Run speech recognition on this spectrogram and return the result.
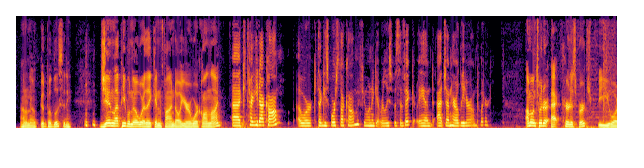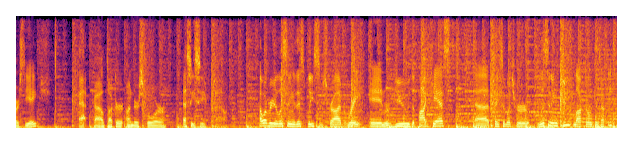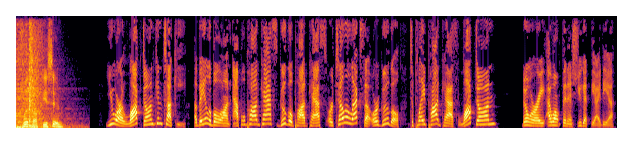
I don't know, good publicity. Jen, let people know where they can find all your work online. Uh, Kentucky.com or KentuckySports.com if you want to get really specific, and at Jen Herald-Leader on Twitter. I'm on Twitter at Curtis Burch, B U R C H. At Kyle Tucker underscore SEC for now. However, you're listening to this, please subscribe, rate, and review the podcast. Uh, thanks so much for listening to Locked On Kentucky. We'll talk to you soon. You are Locked On Kentucky, available on Apple Podcasts, Google Podcasts, or tell Alexa or Google to play podcast Locked On. Don't worry, I won't finish. You get the idea.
